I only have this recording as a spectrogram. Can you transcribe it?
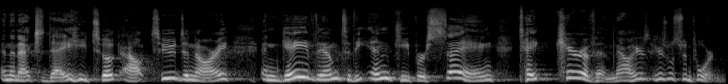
And the next day he took out two denarii and gave them to the innkeeper, saying, Take care of him. Now, here's, here's what's important.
